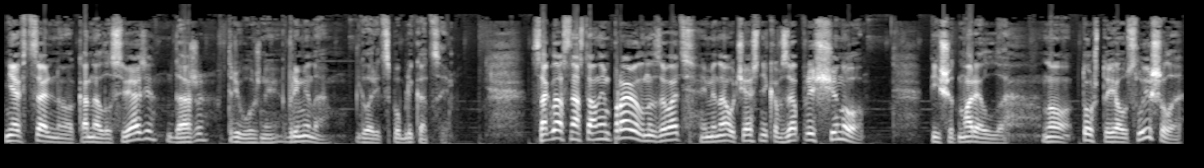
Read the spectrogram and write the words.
неофициального канала связи даже в тревожные времена, говорится в публикации. Согласно основным правилам, называть имена участников запрещено, пишет Морелло. Но то, что я услышала,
